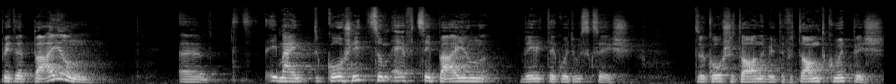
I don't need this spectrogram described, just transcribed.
bei den Bayern, äh, ich meine, du gehst nicht zum FC Bayern, weil du gut aussiehst. Du gehst da weil du verdammt gut bist.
